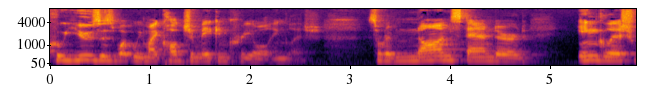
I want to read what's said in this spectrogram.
who uses what we might call Jamaican Creole English, sort of non-standard English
